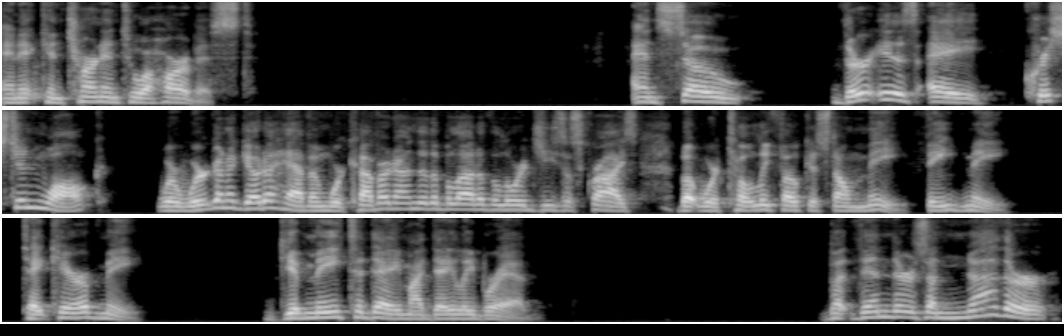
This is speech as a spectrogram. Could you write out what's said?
And it can turn into a harvest. And so there is a Christian walk where we're going to go to heaven. We're covered under the blood of the Lord Jesus Christ, but we're totally focused on me. Feed me, take care of me, give me today my daily bread. But then there's another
